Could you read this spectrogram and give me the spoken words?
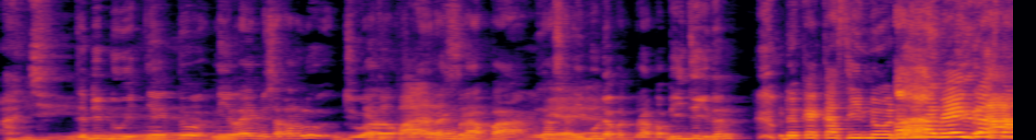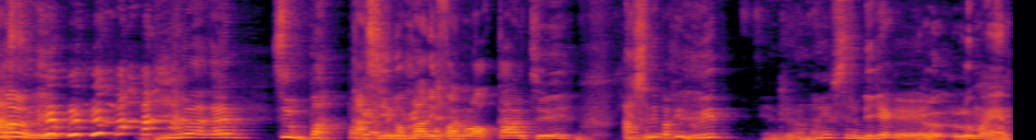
anjir. jadi duitnya itu nilai misalkan lu jual kelereng berapa misal Iya, seribu iya. dapat berapa biji gitu kan Udah kayak kasino Las Vegas tau. Gila kan? Sumpah. pakai kasino karifan lokal cuy asli pakai duit Indramayu serem dia juga ya. kayak lu, lu main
